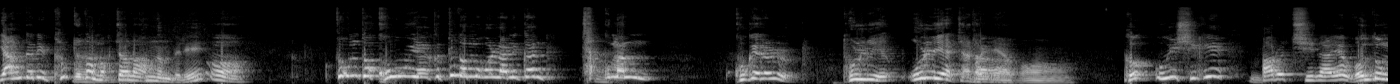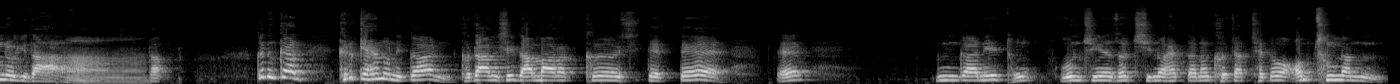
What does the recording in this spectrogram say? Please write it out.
양들이 풀 뜯어 먹잖아. 큰 놈들이? 어. 좀 더 고 위에 그 뜯어 먹으려니까 자꾸만 고개를 돌리, 올리었잖아. 돌리하고. 그 의식이 바로 진화의 원동력이다. 아. 그러니까 그렇게 해놓으니까 그 당시 나마라크 시대 때 에, 인간이 동, 원층에서 진화했다는 그 자체도 엄청난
